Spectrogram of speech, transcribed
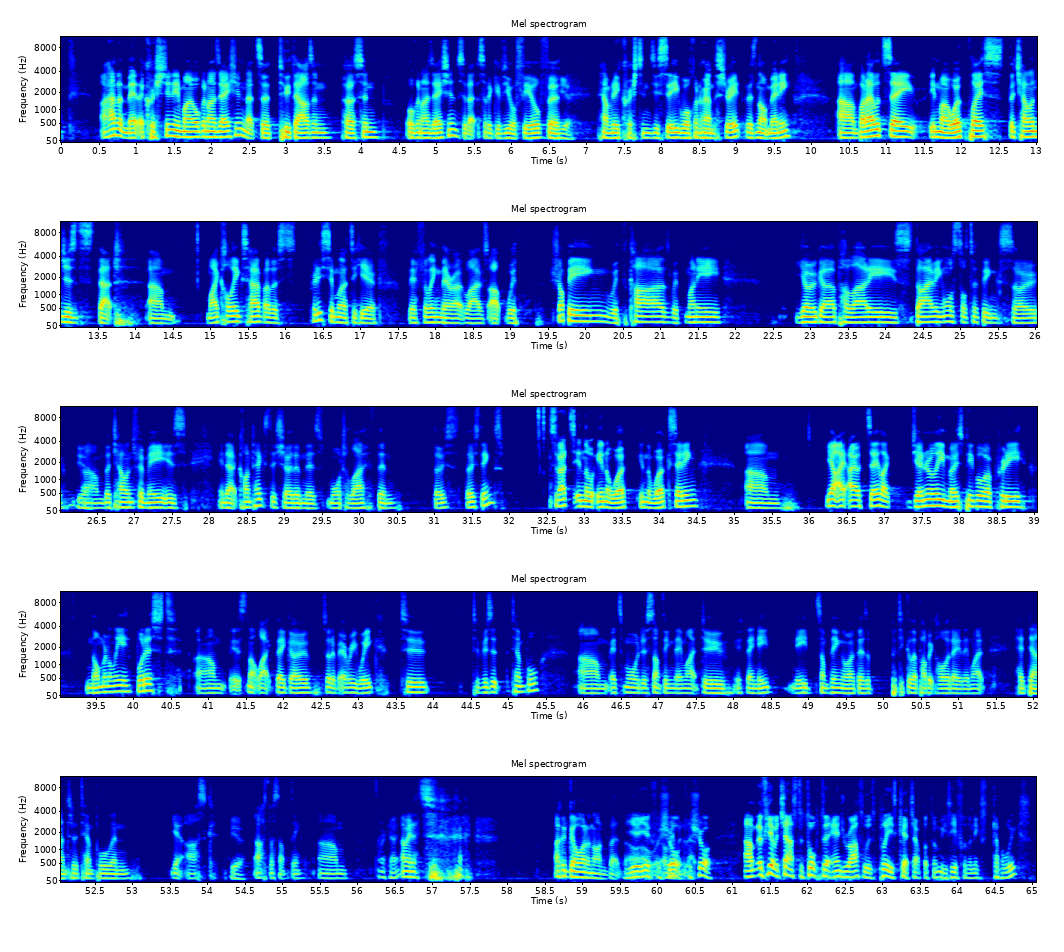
I haven't met a Christian in my organization. That's a two thousand person organization, so that sort of gives you a feel for Yeah. how many Christians you see walking around the street. There's not many. Um, but I would say in my workplace, the challenges that um, my colleagues have are this pretty similar to here. They're filling their lives up with shopping, with cars, with money, yoga, Pilates, diving, all sorts of things. So Yeah. um, the challenge for me is in that context to show them there's more to life than those those things. So that's in the in a work in the work setting. Um, yeah, I, I would say like generally most people are pretty nominally Buddhist. Um, it's not like they go sort of every week to to visit the temple. Um, it's more just something they might do if they need need something, or if there's a particular public holiday, they might head down to the temple and yeah ask Yeah. ask for something. Um, Okay. I mean, it's I could go on and on, but yeah, yeah, I'll- for I'll sure, leave it at for sure. Um, if you have a chance to talk to Andrew afterwards, please catch up with him. He's here for the next couple of weeks.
